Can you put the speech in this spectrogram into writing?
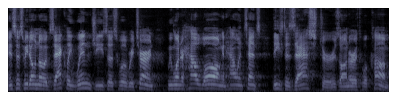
And since we don't know exactly when Jesus will return, we wonder how long and how intense these disasters on earth will come.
